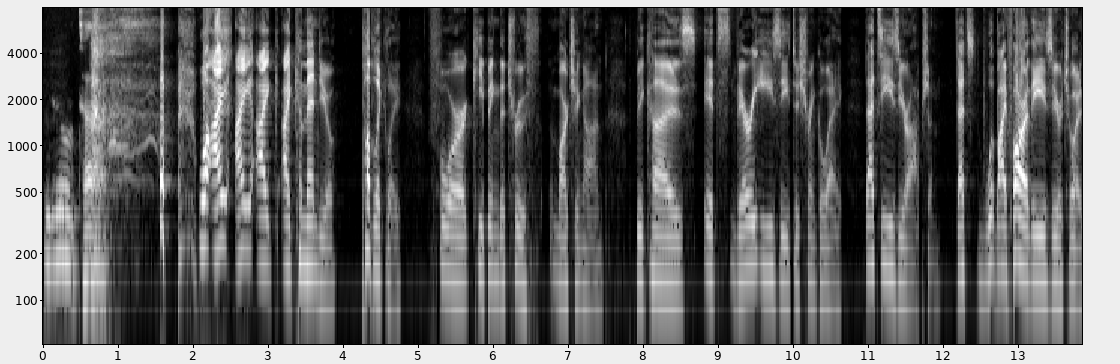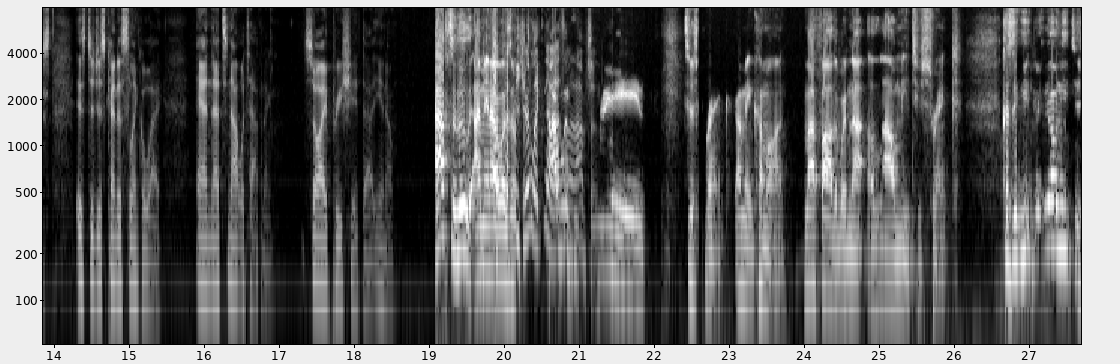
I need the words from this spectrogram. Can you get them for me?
feel tough. well, I, I, I, I commend you publicly for keeping the truth marching on because it's very easy to shrink away. That's the easier option. That's by far the easier choice is to just kind of slink away. And that's not what's happening. So I appreciate that, you know. Absolutely. I mean, I was. A, You're like, no, that's not an option. To shrink. I mean, come on. My father would not allow me to shrink because there's no need to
